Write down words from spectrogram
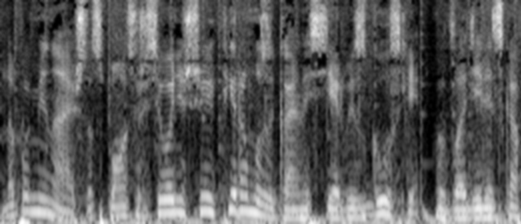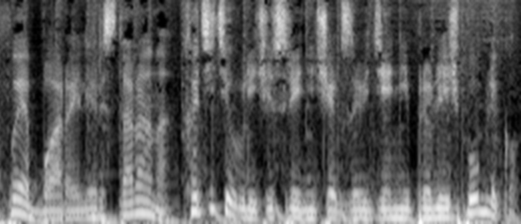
Напоминаю, что спонсор сегодняшнего эфира – музыкальный сервис «Гусли». Вы владелец кафе, бара или ресторана. Хотите увеличить средний чек заведения и привлечь публику?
